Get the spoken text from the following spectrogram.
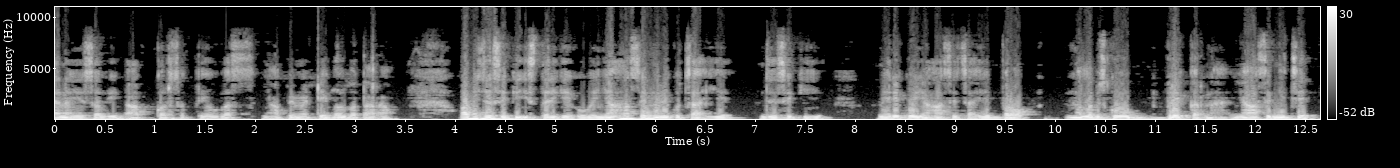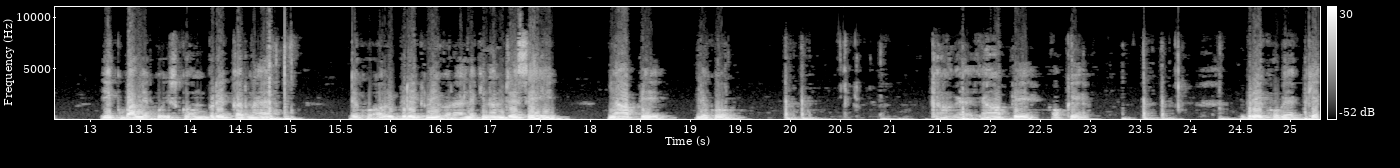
है ना? ये सभी आप कर सकते हो। बस यहाँ पे मैं टेबल बता रहा हूँ। अभी जैसे कि इस तरीके हो गए यहाँ से मेरे को चाहिए, जैसे कि मेरे को यहाँ से चाहिए ब्रॉक मतलब इसको ब्रेक करना है। यहाँ से नीचे एक वाले को इसको हम ब्रेक करना है। देखो, अभी ब्रेक नहीं हो रहा है, लेकिन हम जैसे ही यहाँ पे देखो कहा गया? यहाँ पे, ओके। ब्रेक हो गया। क्या,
